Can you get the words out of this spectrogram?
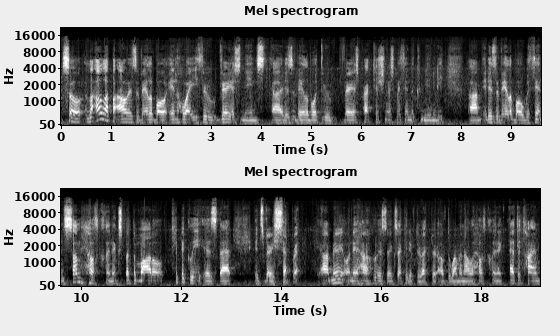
So La'au Lapa'au is available in Hawaii through various means. Uh, it is available through various practitioners within the community. Um, it is available within some health clinics, but the model typically is that it's very separate. Uh, Mary Oneha, who is the executive director of the Waimanalo Health Clinic at the time,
